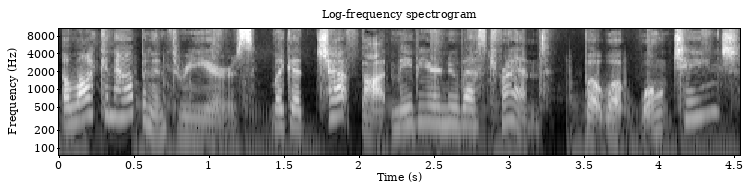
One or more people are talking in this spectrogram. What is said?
A lot can happen in three years, like a chatbot may be your new best friend. But what won't change?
